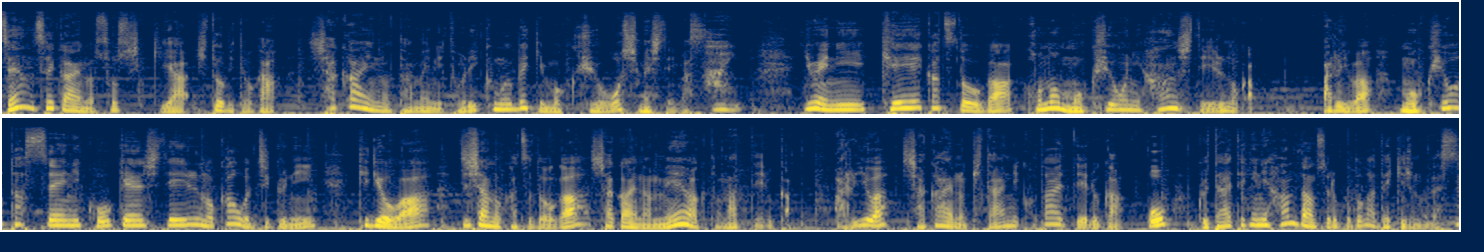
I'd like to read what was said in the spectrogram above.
全世界の組織や人々が社会のために取り組むべき目標を示しています。はい。故に経営活動がこの目標に反しているのか、あるいは目標達成に貢献しているのかを軸に、企業は自社の活動が社会の迷惑となっているか、あるいは社会の期待に応えているかを具体的に判断することができるのです。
